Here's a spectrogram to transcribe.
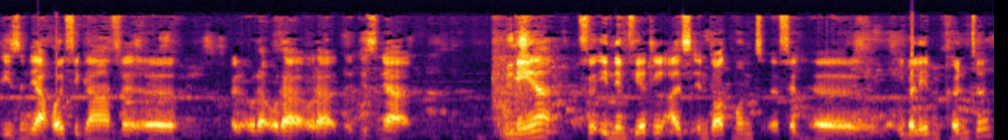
die sind ja häufiger äh, oder, oder, oder die sind ja mehr für in dem Viertel als in Dortmund äh, äh, überleben könnte,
